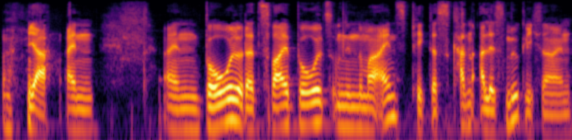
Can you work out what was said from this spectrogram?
ja ein, ein Bowl oder zwei Bowls um den Nummer 1 Pick. Das kann alles möglich sein.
